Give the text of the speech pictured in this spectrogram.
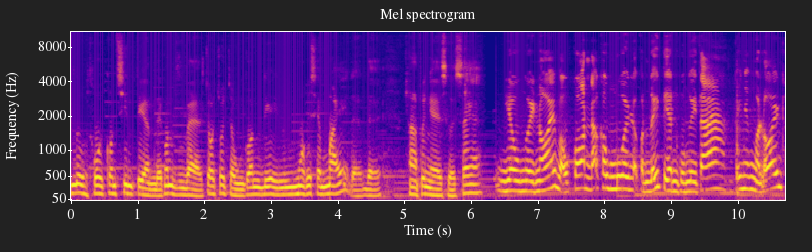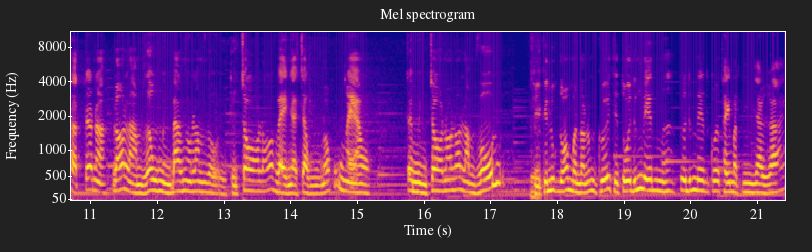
nó bảo thôi con xin tiền để con về cho cho chồng con đi mua cái xe máy để để làm cái nghề sửa xe. Nhiều người nói bảo con đã không nuôi lại còn lấy tiền của người ta. Thế nhưng mà nói thật ra là nó làm dâu mình bao nhiêu năm rồi thì cho nó về nhà chồng nó cũng nghèo. Thì mình cho nó nó làm vốn. Thì cái lúc đó mà nó đám cưới thì tôi đứng lên mà tôi đứng lên coi thay mặt nhà gái.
